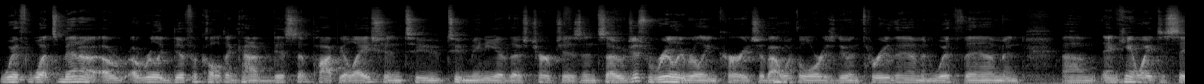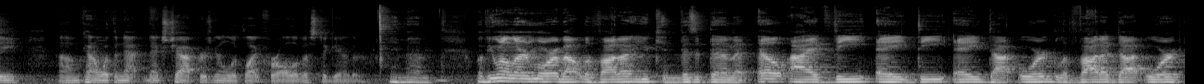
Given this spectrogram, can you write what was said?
with what's been a, a, really difficult and kind of distant population to to many of those churches. And so just really really encouraged about what the lord is doing through them and with them. And um, and can't wait to see um, kind of what the na- next chapter is going to look like for all of us together. Amen well, if you want to learn more about Livada, you can visit them at livada.org.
